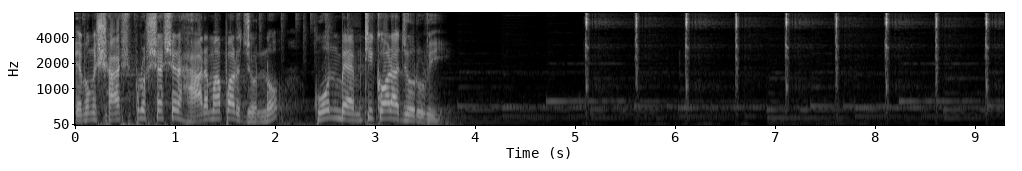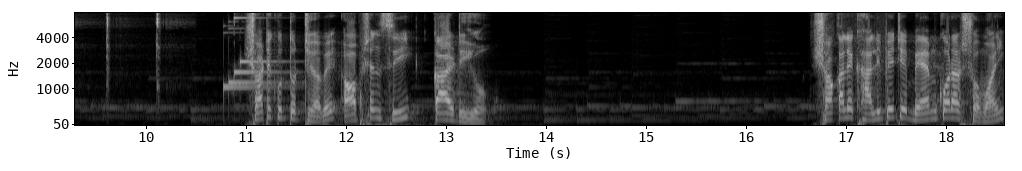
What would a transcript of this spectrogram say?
এবং শ্বাস প্রশ্বাসের হার মাপার জন্য কোন ব্যায়ামটি করা জরুরি? সঠিক উত্তরটি হবে অপশন সি, কার্ডিও। সকালে খালি পেটে ব্যায়াম করার সময়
